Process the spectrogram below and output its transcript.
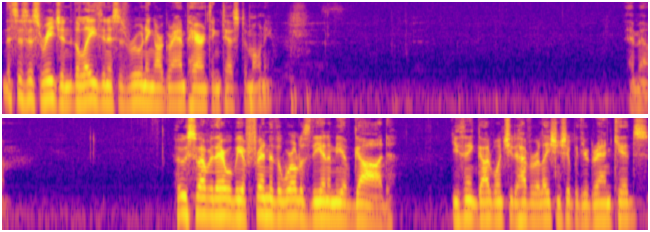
this is this region, the laziness is ruining our grandparenting testimony. Amen. Whosoever there will be a friend of the world is the enemy of God. Do you think God wants you to have a relationship with your grandkids?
